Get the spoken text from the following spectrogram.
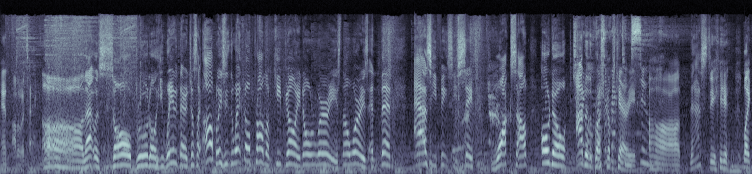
and auto attack. Oh, that was so brutal. He waited there just like, oh, Blazing the Duet, no problem. Keep going. No worries. No worries. And then, as he thinks he's safe, walks out. Oh no, out of the brush comes Carry. Ah, nasty. like,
